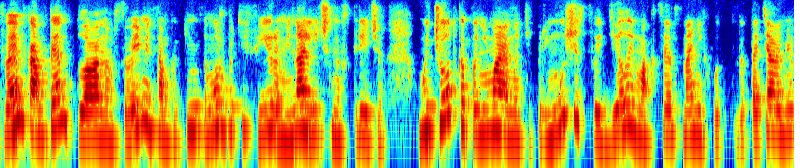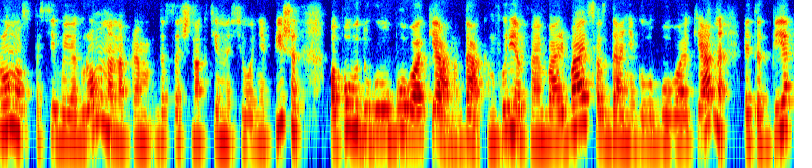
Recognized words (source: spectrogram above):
своим контент-планом, своими там какими-то, может быть, эфирами, на личных встречах. Мы четко понимаем эти преимущества и делаем акцент на них. Вот Татьяна Миронова, спасибо ей огромное, она прям достаточно активно сегодня пишет по поводу Голубого океана. Да, конкурентная борьба и создание Голубого океана – это две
